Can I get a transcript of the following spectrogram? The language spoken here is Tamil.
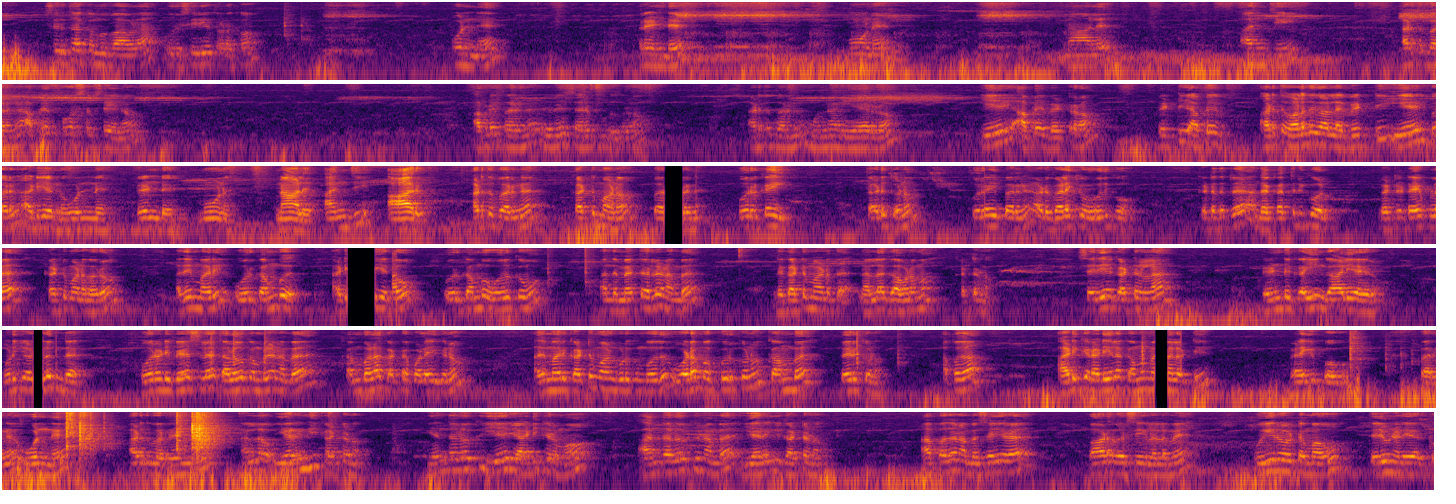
சிறுத்தாக்கம்பு பாவலா ஒரு சிறிய தொடக்கம். ஒன்று ரெண்டு மூணு நாலு அஞ்சு. அடுத்து பாருங்கள் அப்படியே ஃபோர் ஸ்டெப் செய்யணும். அப்படியே பாருங்கள் இதுவே சருப்பு கொடுக்குறோம். அடுத்து பாருங்கள் முன்னாடி ஏறுறோம். ஏறி அப்படியே வெட்டுறோம். வெட்டி அப்படியே அடுத்து வலது காலில் வெட்டி ஏறி பாருங்கள் அடி ஏறணும் ஒன்று ரெண்டு மூணு நாலு அஞ்சு ஆறு. அடுத்து பாருங்கள் கட்டுமானம் பாருங்கள் ஒரு கை தடுக்கணும். ஒரு கை பாருங்கள் அப்படி விலைக்கு ஒதுக்கும். கிட்டத்தட்ட அந்த கத்திரிக்கோல் வெட்ட டைப்பில் கட்டுமானம் வரும். அதே மாதிரி ஒரு கம்பு அடிக்கவும் ஒரு கம்பை ஒதுக்கவும் அந்த மெத்தடில் நம்ம இந்த கட்டுமானத்தை நல்லா கவனமாக கட்டணும். சரியாக கட்டலாம் ரெண்டு கையும் காலி ஆயிரும் முடிஞ்ச அளவுக்கு இந்த ஒரு அடி பேஸில் தளவு கம்பில் நம்ம கம்பெல்லாம் கட்ட பழகிக்கணும். அது மாதிரி கட்டுமானம் கொடுக்கும்போது உடம்ப குறுக்கணும் கம்பை பெருக்கணும். அப்போ தான் அடிக்கிற அடியில் கம்பு மேலே வெட்டி விலகி போகும். பாருங்கள் ஒன்று அடுத்து பாரு ரெண்டு. நல்லா இறங்கி கட்டணும். எந்த அளவுக்கு ஏறி அடிக்கிறோமோ அந்த அளவுக்கு நம்ம இறங்கி கட்டணும். அப்போ தான் நம்ம செய்கிற பாட வரிசைகள் எல்லாமே உயிரோட்டமாகவும் தெளிவு நிலையாக இருக்கும்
